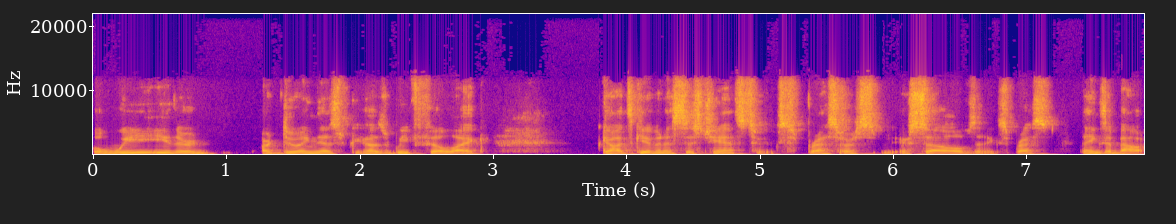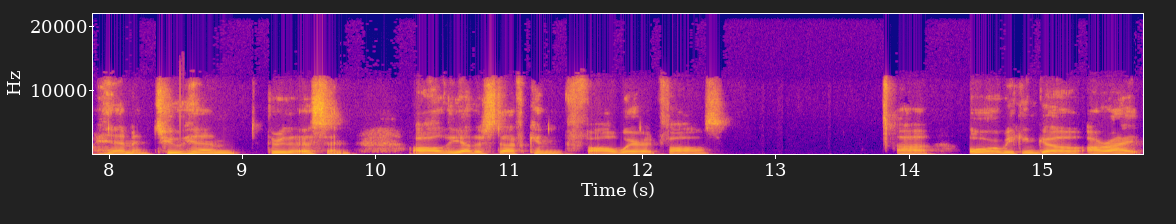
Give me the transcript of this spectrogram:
We either are doing this because we feel like god's given us this chance to express our, ourselves and express things about him and to him through this. And all the other stuff can fall where it falls uh, or we can go, all right,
